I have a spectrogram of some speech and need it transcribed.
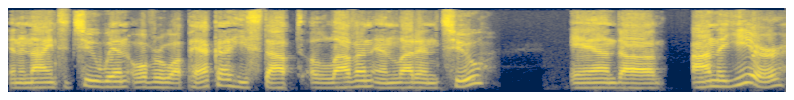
in a 9 to 2 win over Waupaca, he stopped 11 and let in two. And uh, on the year,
